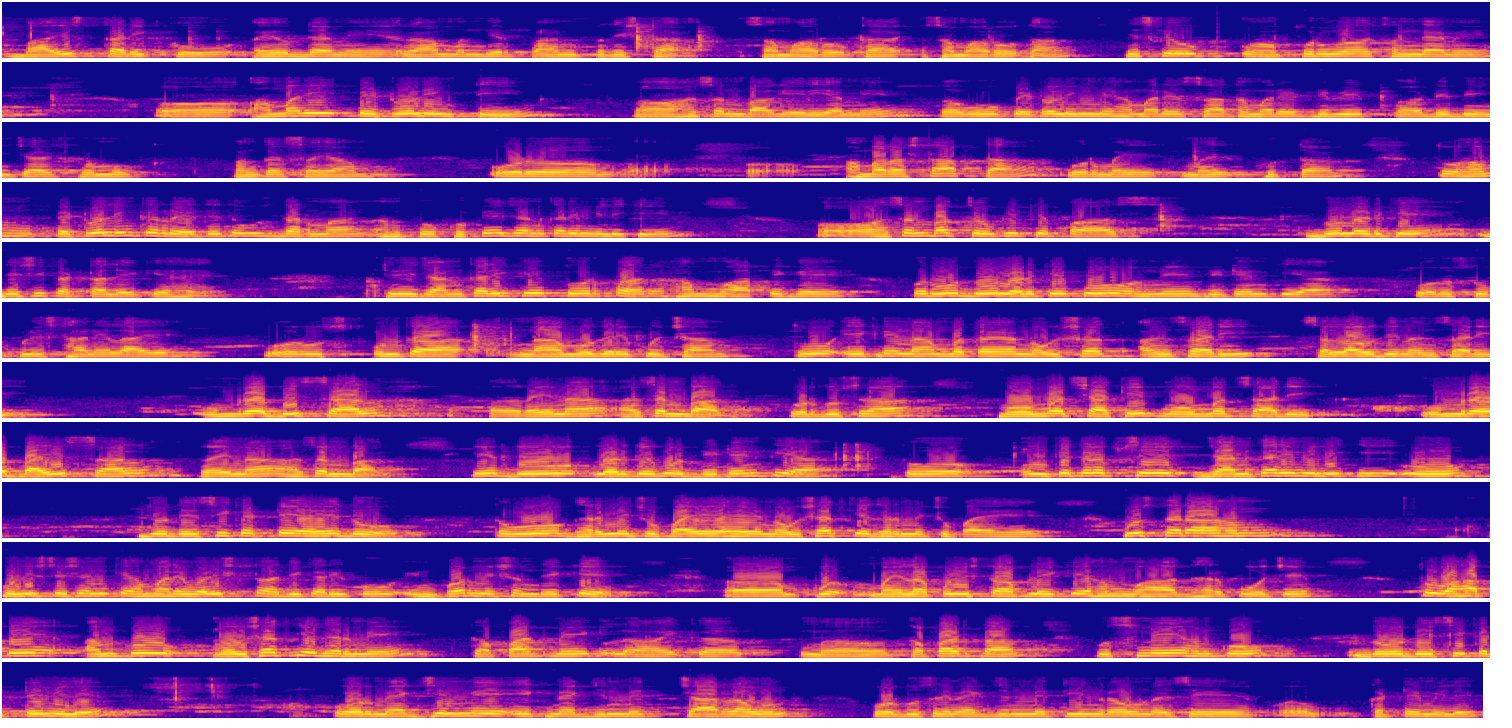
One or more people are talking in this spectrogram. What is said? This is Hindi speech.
22 तारीख को अयोध्या में राम मंदिर प्राण प्रतिष्ठा समारोह का समारोह था। इसके पूर्व संध्या में अ, हमारी पेट्रोलिंग टीम हसनबाग एरिया में तो वो पेट्रोलिंग में हमारे साथ हमारे डीबी डीबी इंचार्ज प्रमुख पंकज सयाम और हमारा स्टाफ था और मैं मैं खुद था। तो हम पेट्रोलिंग कर रहे थे तो उस दरमियान हमको खुफिया जानकारी मिली कि हसनबाग चौकी के पास दो लड़के देशी कट्टा लेके हैं। तो ये जानकारी के तौर पर हम वहाँ पे गए और वो दो लड़के को हमने डिटेन किया और उसको पुलिस थाने लाए और उस, उनका नाम वगैरह पूछा। तो एक ने नाम बताया नौशद अंसारी, सलाउद्दीन अंसारी। उम्र 20 साल रहना हसनबाग और दूसरा मोहम्मद शाकिब मोहम्मद सादिक। उम्र 22 साल रहना हसनबाग। ये दो लड़के को डिटेन किया तो उनके तरफ़ से जानकारी मिली कि वो जो देसी कट्टे हैं दो तो वो घर में छुपाए हैं नौशाद के घर में छुपाए हैं। उस तरह हम पुलिस स्टेशन के हमारे वरिष्ठ अधिकारी को इन्फॉर्मेशन दे के महिला पुलिस स्टॉप लेके हम वहाँ घर पहुँचे। तो वहाँ पे हमको नौशाद के घर में कपाट में एक, एक कपाट था। उसमें हमको दो देसी कट्टे मिले और मैगजीन में एक मैगजीन में चार राउंड और दूसरे मैगजीन में तीन राउंड ऐसे कट्टे मिले।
